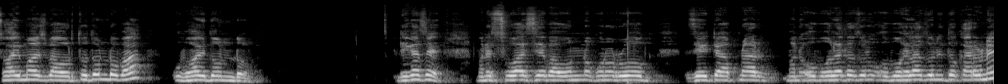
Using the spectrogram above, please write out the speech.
ছয় মাস বা অর্থদণ্ড বা উভয় দণ্ড। ঠিক আছে? মানে সোয়াশে বা অন্য কোনো রোগ যেটা আপনার মানে অবহেলাজনিত অবহেলাজনিত কারণে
